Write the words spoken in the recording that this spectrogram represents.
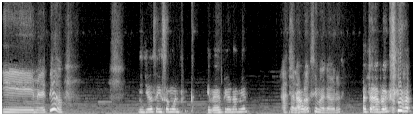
y me despido. Y yo soy Someone. Y me despido también. Hasta la próxima, cabrón. Hasta la próxima.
